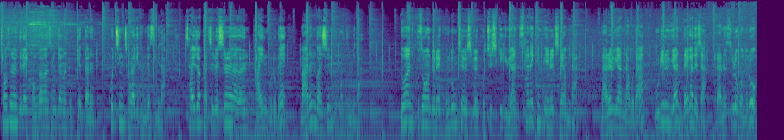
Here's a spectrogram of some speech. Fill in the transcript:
청소년들의 건강한 성장을 돕겠다는 코칭 철학이 담겼습니다. 사회적 가치를 실현해 나가는 바인 그룹에 많은 관심 부탁드립니다. 또한 구성원들의 공동체 의식을 고취시키기 위한 사내 캠페인을 진행합니다. 나를 위한 나보다 우리를 위한 내가 되자 라는 슬로건으로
